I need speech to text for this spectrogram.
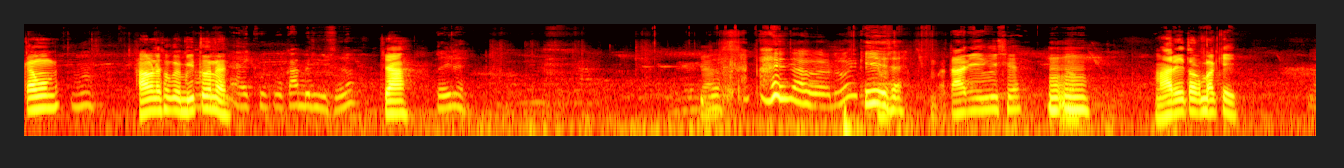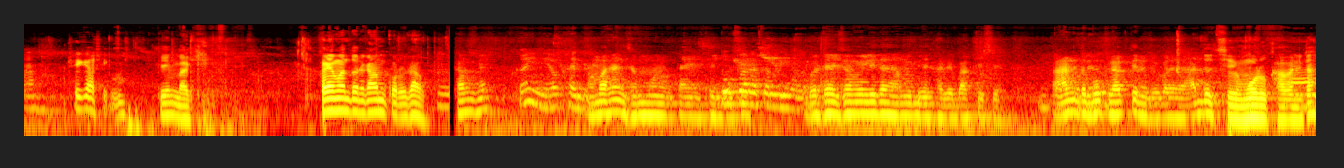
કા મમ્મી. હાવણા શું કે બીતો ને? આ એક કુકુ કાબર્યું છે હો. ક્યાં? છે તારી એવી છે? મારી તો બાકી. ઠીક ઠીક કેમ બાકી? કઈ વાંધો ને કામ કરો જાઓ. કામ કે અમારે છે ને જમવાનું ટાઈમ થઈ ગયો બધાય જમી લીધા અમે બે ખાલી બાકી છે. આને તો ભૂખ લાગતી નથી જો કદાચ આદત છે મોડું ખાવાની કા?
